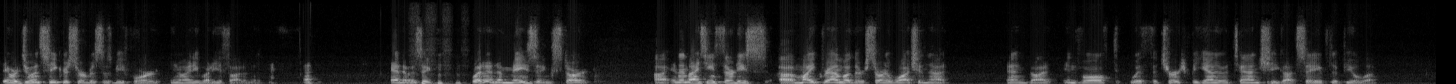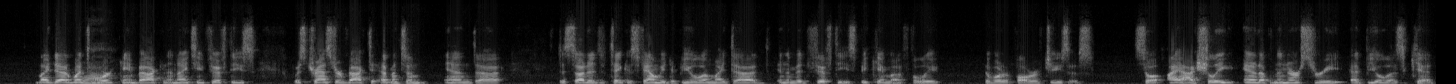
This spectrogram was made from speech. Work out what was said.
they were doing secret services before you know anybody thought of it. and it was a, what an amazing start. Uh, in the 1930s, uh, my grandmother started watching that and got involved with the church, began to attend. She got saved at Beulah. My dad went wow. to work, came back in the 1950s, was transferred back to Edmonton, and uh, decided to take his family to Beulah. My dad, in the mid 50s, became a fully devoted follower of Jesus. So I actually ended up in the nursery at Beulah as a kid.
